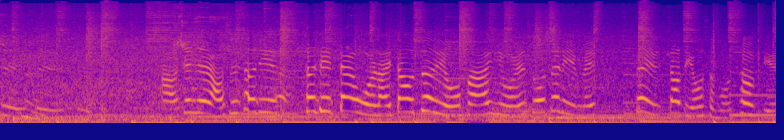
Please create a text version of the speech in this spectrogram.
是是是。好，谢谢老师特地特地带我来到这里，我本来以为说这里没。这到底有什么特别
